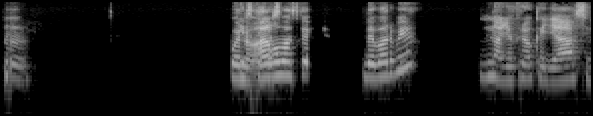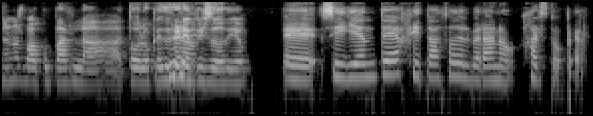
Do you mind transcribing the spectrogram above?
¿Quieres Bueno, que ¿algo más que de Barbie? No, yo creo que ya, si no nos va a ocupar la... todo lo que dure el episodio. Eh, siguiente hitazo del verano, Heartstopper.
